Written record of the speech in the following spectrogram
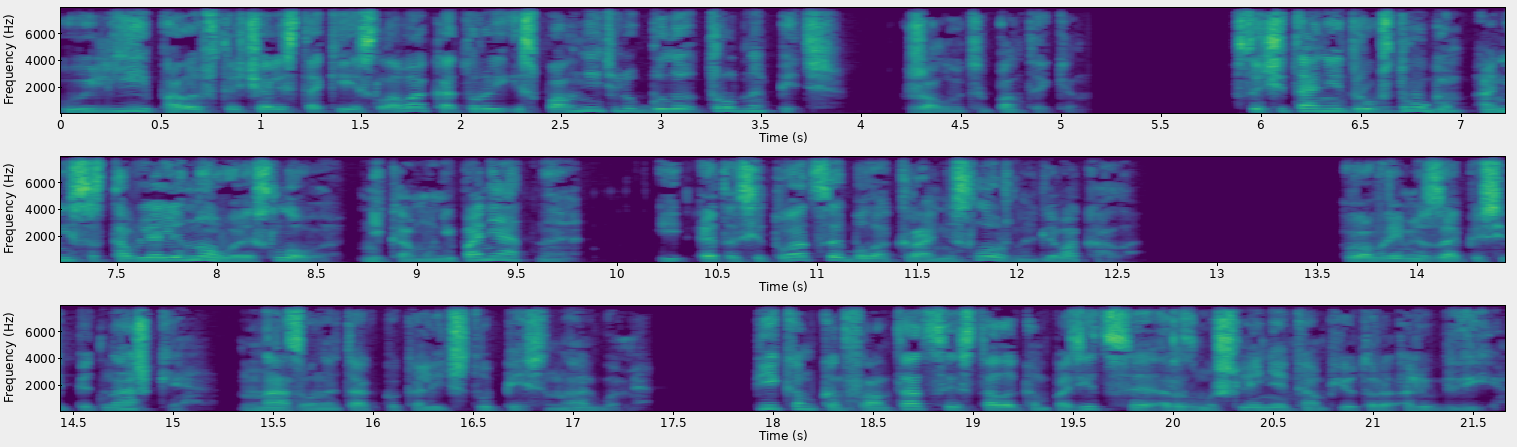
У Ильи порой встречались такие слова, которые исполнителю было трудно петь, жалуется Пантыкин. В сочетании друг с другом они составляли новое слово, никому непонятное, и эта ситуация была крайне сложной для вокала. Во время записи «Пятнашки» названной так по количеству песен на альбоме. Пиком конфронтации стала композиция «Размышления компьютера о любви»,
